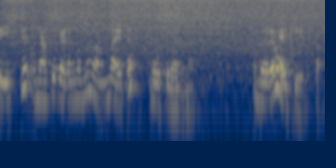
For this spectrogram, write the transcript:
പേസ്റ്റ് ഇതിനകത്ത് കിടന്നൊന്ന് നന്നായിട്ട് മൂത്ത് വരണം. അതുവരെ വഴറ്റിയെടുക്കാം.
